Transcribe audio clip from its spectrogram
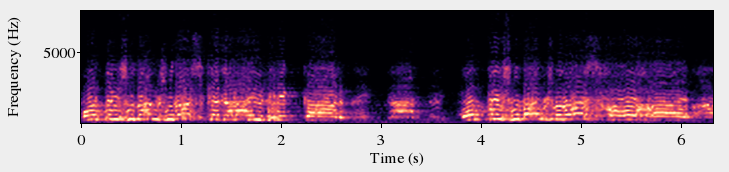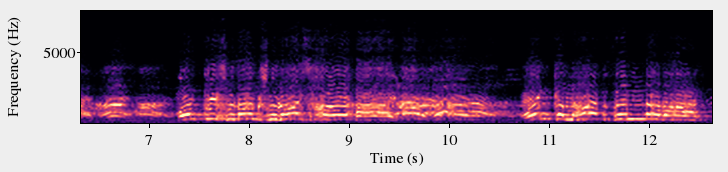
মন্ত্রী সুধাংশু দাসকে জানাই ধিক্কার। মন্ত্রী সুধাংশু দাস, হয় হয়। মন্ত্রী সুধাংশু দাস, হয় হয়। ইনকলাব জিন্দাবাদ।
